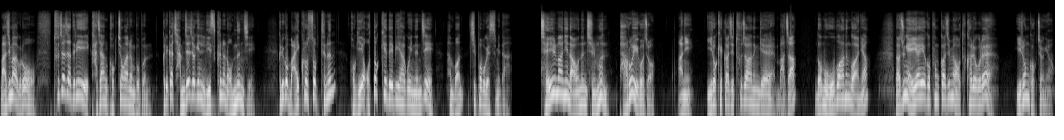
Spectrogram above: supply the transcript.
마지막으로 투자자들이 가장 걱정하는 부분, 그러니까 잠재적인 리스크는 없는지, 그리고 마이크로소프트는 거기에 어떻게 대비하고 있는지 한번 짚어보겠습니다. 제일 많이 나오는 질문 바로 이거죠. 아니, 이렇게까지 투자하는 게 맞아? 너무 오버하는 거 아니야? 나중에 AI의 거품 까지면 어떡하려고 그래? 이런 걱정이요.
